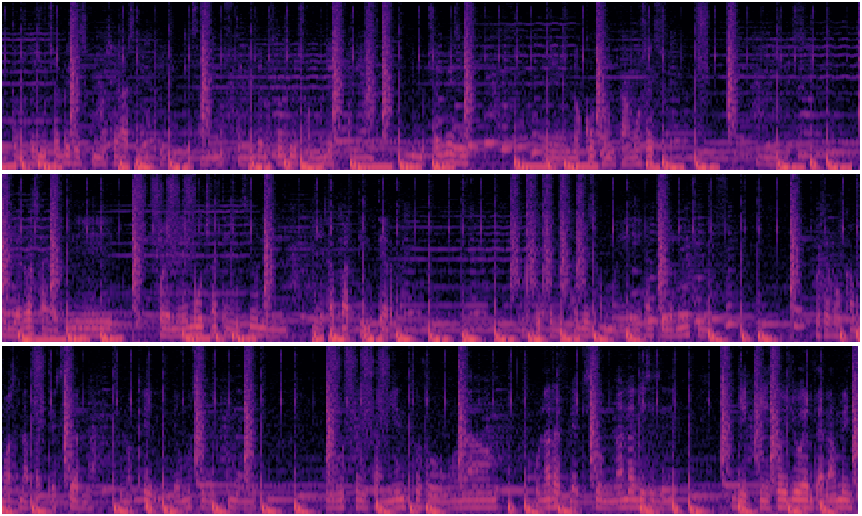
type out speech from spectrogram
Entonces muchas veces como ese vacío que, que estamos teniendo nosotros estamos descuidando. Y muchas veces eh, no confrontamos eso. Tender a saber poner mucha atención en, esa parte interna. Porque pues, como dije anteriormente nos nos enfocamos más en la parte externa, sino que debemos tener como unos pensamientos o una, una reflexión, un análisis de, de quién soy yo verdaderamente.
